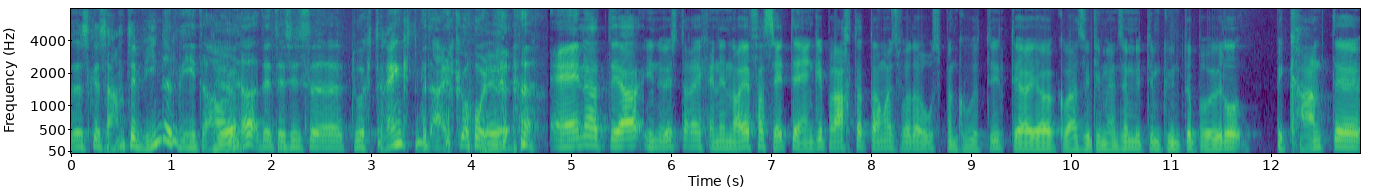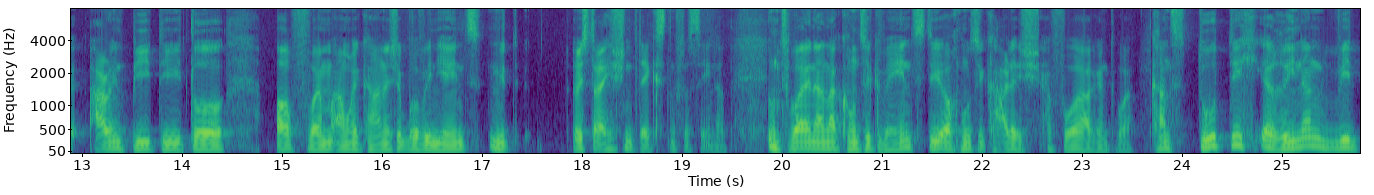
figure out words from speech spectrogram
das gesamte Wiener Lied an. Ja. das ist äh, durchtränkt mit Alkohol. Einer, der in Österreich eine neue Facette eingebracht hat, damals war der Osman Gurti, der ja quasi gemeinsam mit dem Günter Brödel bekannte R&B-Titel auf vor allem amerikanischer Provenienz mit österreichischen Texten versehen hat. Und zwar in einer Konsequenz, die auch musikalisch hervorragend war. Kannst du dich erinnern, wie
